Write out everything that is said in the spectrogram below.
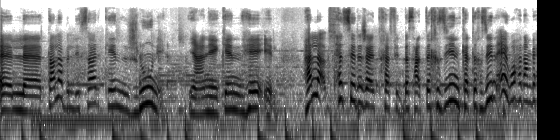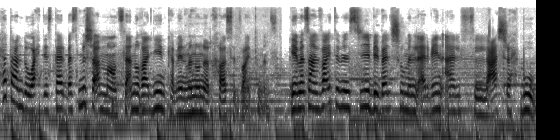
الطلب اللي صار كان جنوني يعني كان هائل. هلا بتحسي رجعت خفت بس على التخزين كتخزين إيه واحد عم بيحط عنده وحده spare بس مش amounts لأنه غاليين كمان منهم رخاص ال vitamins. يعني مثلا الفيتامين سي ببلشوا من ال 40000 ل 10 حبوب.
